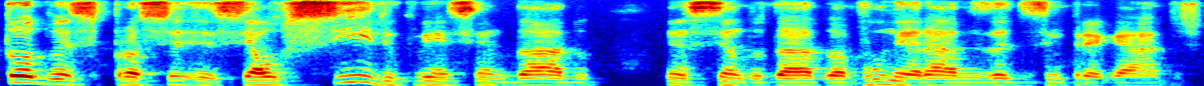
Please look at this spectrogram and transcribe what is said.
todo esse, processo, esse auxílio que vem sendo dado, vem sendo dado a vulneráveis, a desempregados,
